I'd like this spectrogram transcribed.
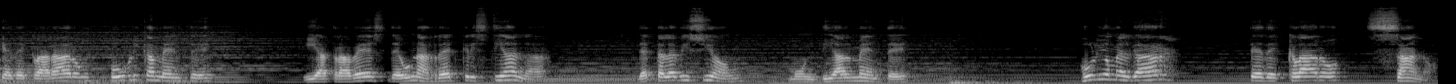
que declararon públicamente y a través de una red cristiana de televisión mundialmente, Julio Melgar, te declaro sano.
